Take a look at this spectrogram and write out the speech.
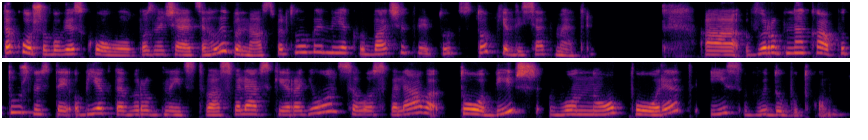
також обов'язково позначається глибина свердловини, як ви бачите, тут 150 метрів. А, Виробника потужностей об'єкта виробництва Свалявський район, село Свалява, то більш воно поряд із видобутком.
